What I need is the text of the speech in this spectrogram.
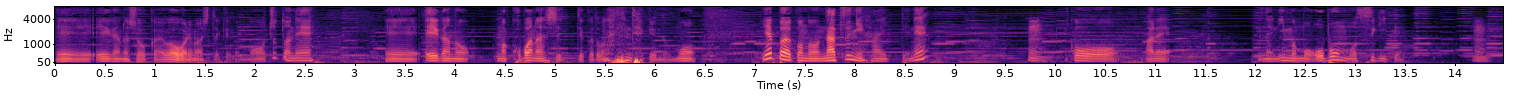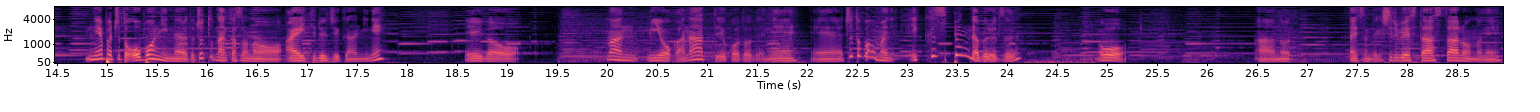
えー映画の紹介は終わりましたけども、ちょっとね、えー映画の、まあ、小話ってことなんだけども、やっぱこの夏に入ってね、うん。こう、あれ、何？今もうお盆も過ぎて、ねやっぱちょっとお盆になると、ちょっとなんかその空いてる時間にね、映画を、まあ見ようかなっていうことでね、えーちょっとこの前にエクスペンダブルズを、あの、あいつなんだっけ、シルベスター・スターローンのね、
